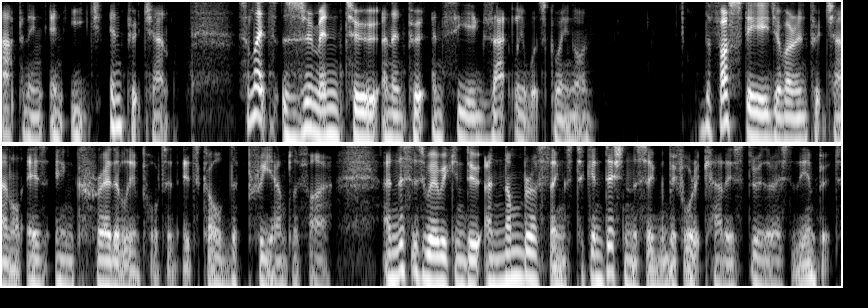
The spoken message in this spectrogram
happening in each input channel. So let's zoom into an input and see exactly what's going on. The first stage of our input channel is incredibly important. It's called the preamplifier. And this is where we can do a number of things to condition the signal before it carries through the rest of the input.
